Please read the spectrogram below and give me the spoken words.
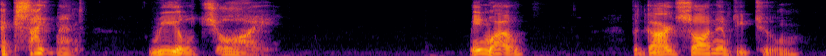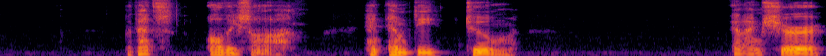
excitement, real joy. Meanwhile, the guards saw an empty tomb, but that's all they saw an empty tomb. And I'm sure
